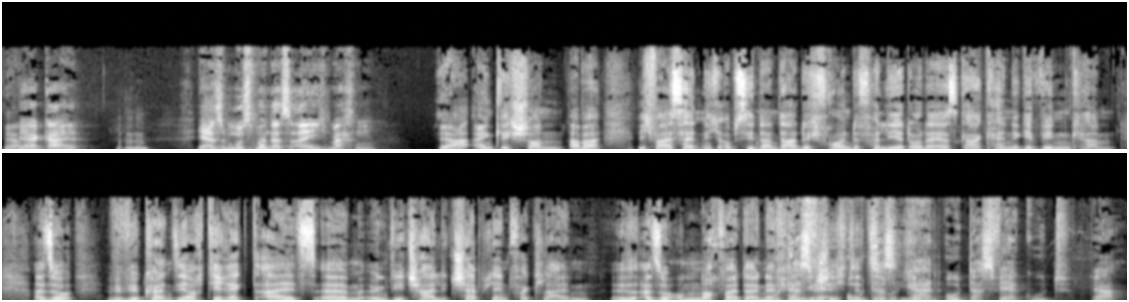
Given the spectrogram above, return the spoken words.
Ja, Ja. ja. geil. Ja, so muss man das eigentlich machen. Ja, eigentlich schon. Aber ich weiß halt nicht, ob sie dann dadurch Freunde verliert oder erst gar keine gewinnen kann. Also wir, wir können sie auch direkt als ähm, irgendwie Charlie Chaplin verkleiden. Also um noch weiter in der wär, Filmgeschichte oh, das, ja, oh, das wäre gut. Ja.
